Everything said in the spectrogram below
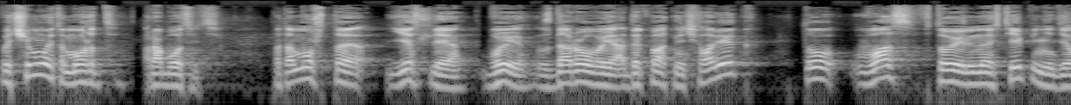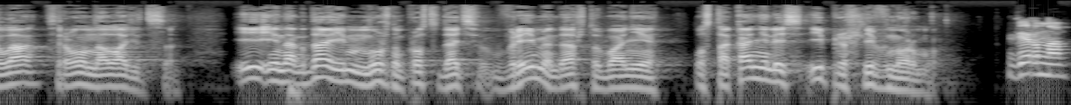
Почему это может работать? Потому что если вы здоровый, адекватный человек, то у вас в той или иной степени дела все равно наладятся. И иногда им нужно просто дать время, да, чтобы они устаканились и пришли в норму. Верно.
